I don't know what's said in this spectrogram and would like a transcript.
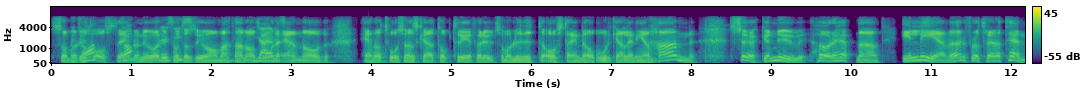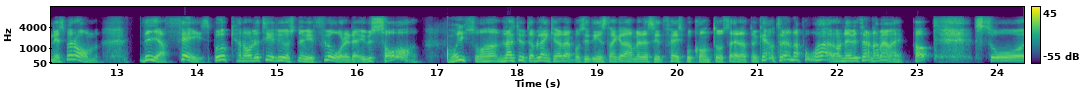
Som har blivit Ja, avstängd ja, och nu har det precis. pratats ju om att han har både Jajamensan. en av, en av två svenska topp tre förut som har blivit avstängda av olika anledningar. Mm. Han söker nu, hör och häpna, elever för att träna tennis med dem via Facebook. Han håller till just nu i Florida, USA. Oj. Så han har lagt ut en blänkare där på sitt Instagram eller sitt Facebook-konto och säger att nu kan jag träna på här om ni vill träna med mig. Ja. Så,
